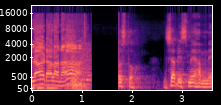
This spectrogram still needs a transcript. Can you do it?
हिला डाला ना दोस्तों, जब इसमें हमने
